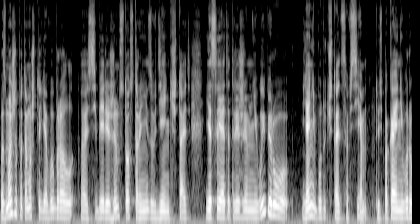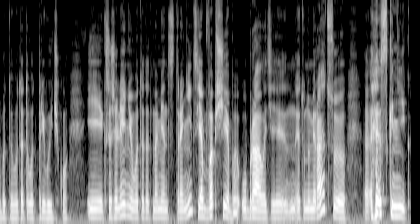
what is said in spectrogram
Возможно, потому что я выбрал э, себе режим 100 страниц в день читать. Если я этот режим не выберу, я не буду читать совсем. То есть пока я не выработаю вот эту вот привычку. И, к сожалению, вот этот момент страниц, я бы вообще бы убрал эти, эту нумерацию э, с книг,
